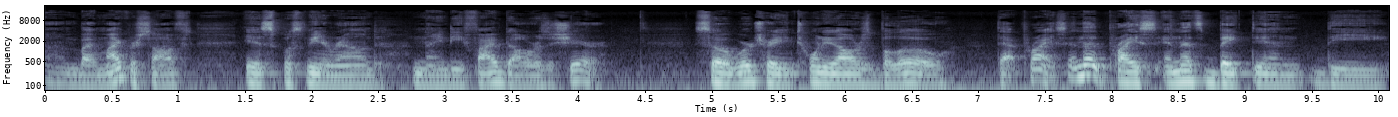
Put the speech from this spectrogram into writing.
um, by Microsoft is supposed to be around $95 a share. So we're trading $20 below that price. And that price, and that's baked in the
